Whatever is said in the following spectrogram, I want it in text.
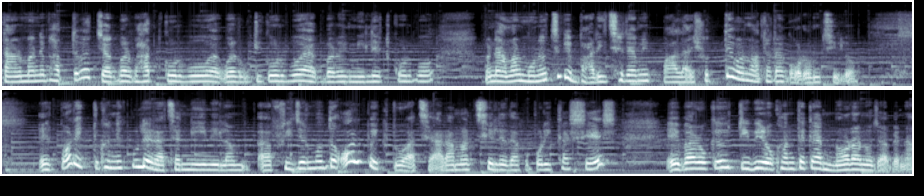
তার মানে ভাবতে পারছ, একবার ভাত করব, একবার রুটি করব, একবার ওই মিলেট করব। মানে আমার মনে হচ্ছে কি, বাড়ি ছেড়ে আমি পালাই। সত্যি আমার মাথাটা গরম ছিল। এরপর একটুখানি কুলের আচার নিয়ে নিলাম। ফ্রিজের মধ্যে অল্প একটু আছে। আর আমার ছেলে, দেখো, পরীক্ষা শেষ। এবার ওকে ওই টিভির ওখান থেকে আর নড়ানো যাবে না।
